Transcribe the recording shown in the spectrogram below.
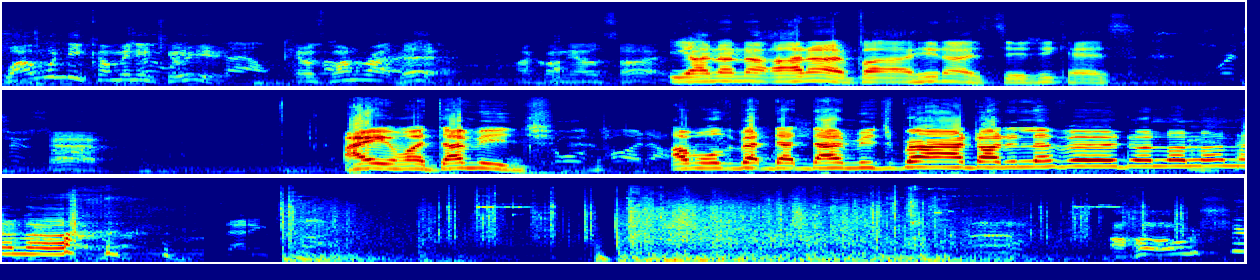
Why wouldn't he come in and kill you? There was one right there. Like on the other side. Yeah, I know, no, I know, but uh, who knows, dude? Who cares? Switching Yeah. sides. Hey, my damage. Doors tied up. I'm all about that damage, bruh. 911. La la la la la. Oh shit!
